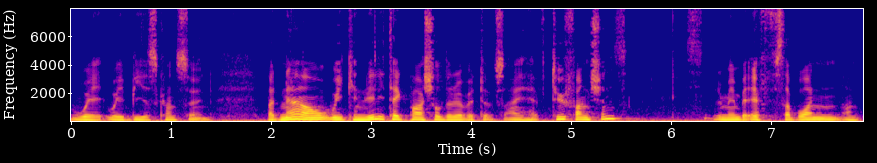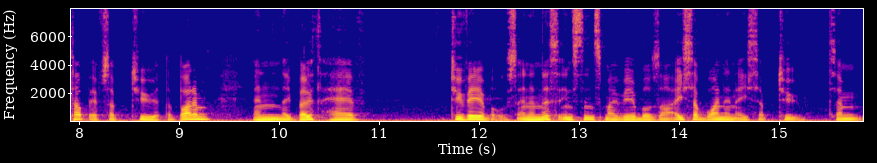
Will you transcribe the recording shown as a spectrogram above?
where, where B is concerned. But now we can really take partial derivatives. I have two functions. Remember f sub 1 on top, f sub 2 at the bottom. And they both have two variables. And in this instance, my variables are a sub 1 and a sub 2. So I'm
